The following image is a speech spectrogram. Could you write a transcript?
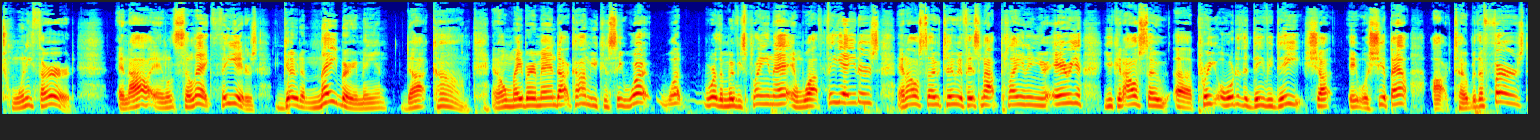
23rd and I and select theaters. Go to mayberryman.com. And on mayberryman.com you can see what what where the movie's playing at and what theaters and also too if it's not playing in your area you can also uh, pre-order the dvd shot it will ship out October the 1st.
